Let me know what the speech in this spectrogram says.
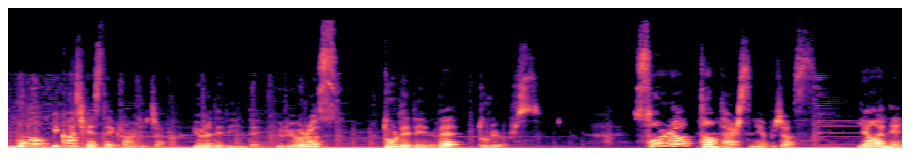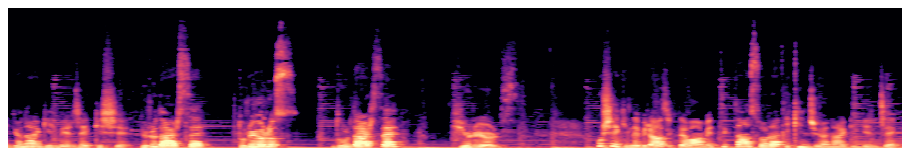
Bunu birkaç kez tekrarlayacak. Yürü dediğinde yürüyoruz, dur dediğinde duruyoruz. Sonra tam tersini yapacağız. Yani yönergeyi verecek kişi yürü derse duruyoruz, dur derse yürüyoruz. Bu şekilde birazcık devam ettikten sonra ikinci yönerge gelecek.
